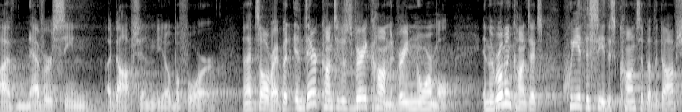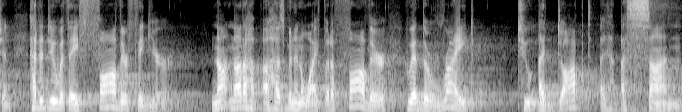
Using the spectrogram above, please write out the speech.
I've never seen adoption, you know, before. And that's all right. But in their context, it was very common, very normal. In the Roman context, huiothesia, this concept of adoption, had to do with a father figure, not, not a, a husband and a wife, but a father who had the right to adopt a, a son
